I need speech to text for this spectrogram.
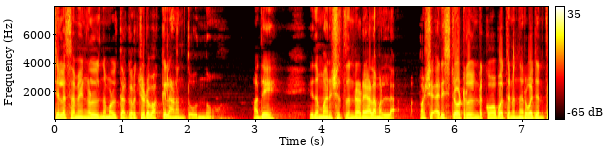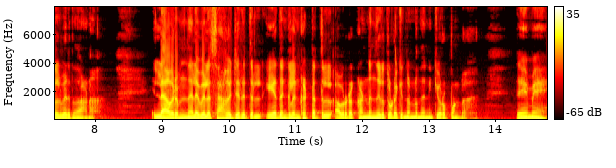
ചില സമയങ്ങളിൽ നമ്മൾ തകർച്ചയുടെ വക്കിലാണെന്ന് തോന്നുന്നു. അതെ ഇത് മനുഷ്യത്വത്തിന്റെ അടയാളമല്ല. പക്ഷേ അരിസ്റ്റോട്ടലിന്റെ കോപത്തിന് നിർവചനത്തിൽ വരുന്നതാണ്. എല്ലാവരും നിലവിലെ സാഹചര്യത്തിൽ ഏതെങ്കിലും ഘട്ടത്തിൽ അവരുടെ കണ്ണുനീർ തുടയ്ക്കുന്നുണ്ടെന്ന് എനിക്ക് ഉറപ്പുണ്ട്. ദയമേ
